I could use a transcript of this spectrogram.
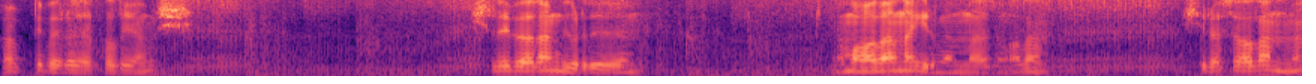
farklı bir arada kalıyormuş. Şurada bir adam gördüm. Ama alana girmem lazım. Alan. Şurası alan mı?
